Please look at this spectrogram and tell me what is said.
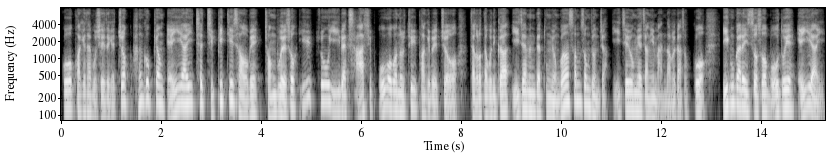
꼭 확인해 보셔야 되겠죠? 한국형 AI 챗 GPT 사업에 정부에서 1조 245억 원을 투입하기로 했죠. 자, 그렇다 보니까 이재명 대통령과 삼성전자 이재용 회장이 만남을 가졌고 이 구간에 있어서 모두의 AI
